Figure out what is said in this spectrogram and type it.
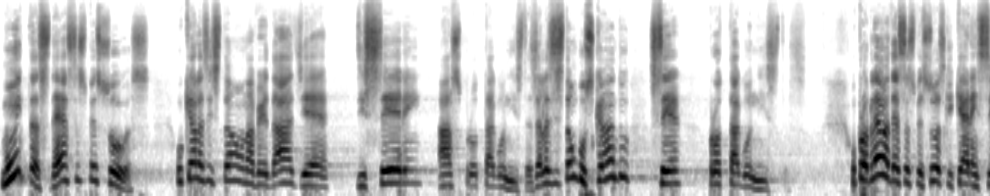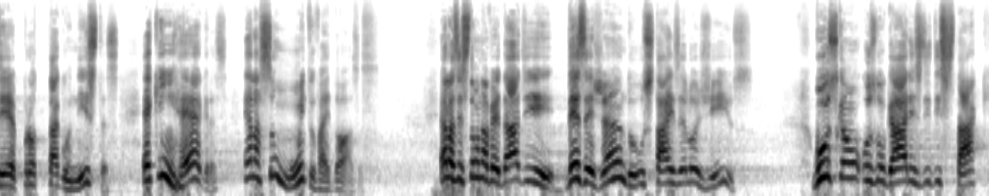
muitas dessas pessoas, o que elas estão, na verdade, é de serem as protagonistas. Elas estão buscando ser protagonistas. O problema dessas pessoas que querem ser protagonistas é que, em regras, elas são muito vaidosas. Elas estão, na verdade, desejando os tais elogios. Buscam os lugares de destaque.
